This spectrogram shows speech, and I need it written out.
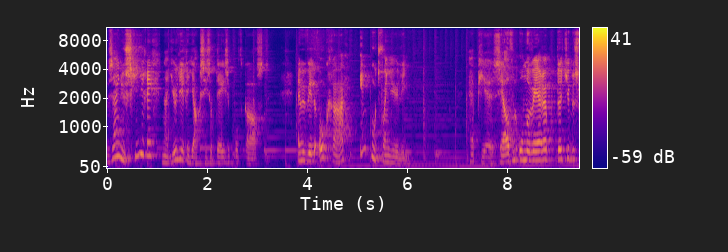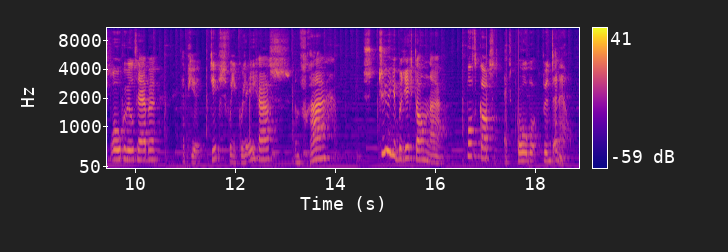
We zijn nieuwsgierig naar jullie reacties op deze podcast. En we willen ook graag input van jullie. Heb je zelf een onderwerp dat je besproken wilt hebben? Heb je tips voor je collega's? Een vraag? Stuur je bericht dan naar podcast.kober.nl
